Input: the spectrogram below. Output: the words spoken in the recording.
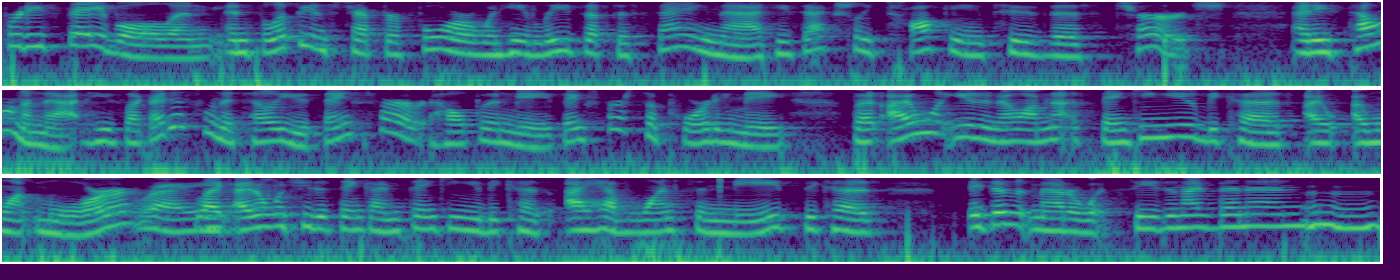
pretty stable. And in Philippians chapter 4, when he leads up to saying that, he's actually talking to this church and he's telling them that. He's like, I just want to tell you, thanks for helping me. Thanks for supporting me. But I want you to know I'm not thanking you because I, I want more. Right. Like, I don't want you to think I'm thanking you because I have wants and needs because it doesn't matter what season I've been in. Mm-hmm.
